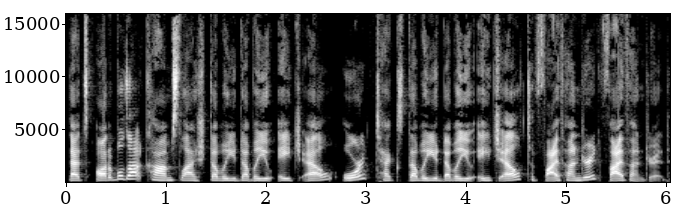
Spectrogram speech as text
That's audible.com slash WWHL or text WWHL to 500 500.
